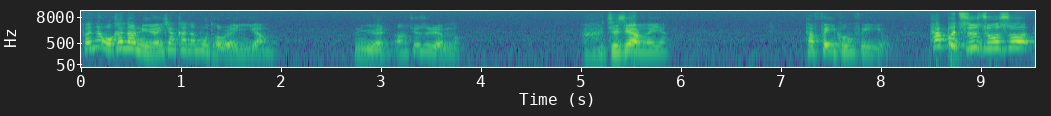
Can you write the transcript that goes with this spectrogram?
反正我看到女人像看到木头人一样嘛，女人啊就是人嘛，就这样而已。他非空非有，他不执着说，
